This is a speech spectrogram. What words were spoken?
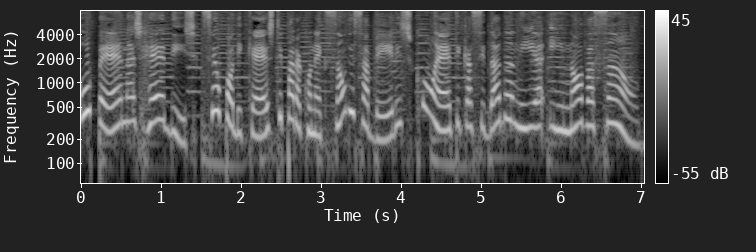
UPE nas redes, seu podcast para conexão de saberes com ética, cidadania e inovação.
